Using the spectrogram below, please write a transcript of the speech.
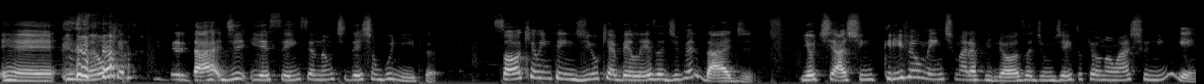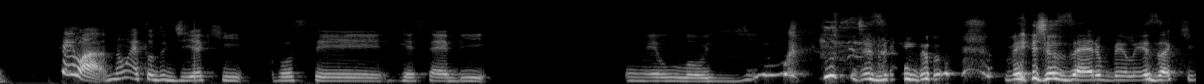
É, e não que a liberdade e essência não te deixam bonita. Só que eu entendi o que é beleza de verdade. E eu te acho incrivelmente maravilhosa de um jeito que eu não acho ninguém. Sei lá, não é todo dia que você recebe um elogio dizendo vejo zero beleza aqui,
